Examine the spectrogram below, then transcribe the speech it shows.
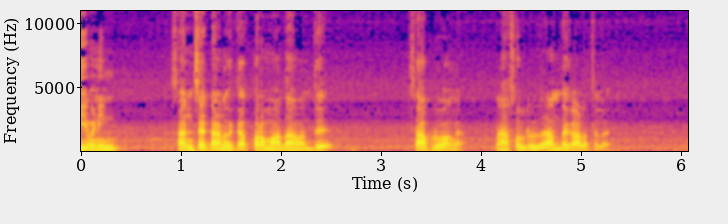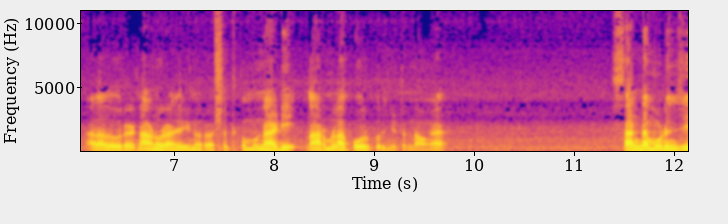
ஈவினிங் சன்செட் ஆனதுக்கு அப்புறமா தான் வந்து சாப்பிடுவாங்க. நான் சொல்கிறது அந்த காலத்தில். அதாவது ஒரு நானூறு ஐநூறு வருஷத்துக்கு முன்னாடி நார்மலாக போர் புரிஞ்சுட்டு இருந்தவங்க. சண்டை முடிஞ்சு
